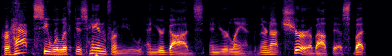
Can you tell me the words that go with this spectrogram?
Perhaps he will lift his hand from you and your gods and your land. They're not sure about this, but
